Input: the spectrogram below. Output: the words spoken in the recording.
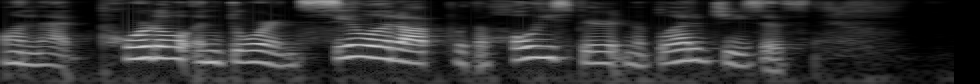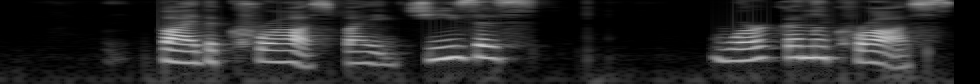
on that portal and door and seal it up with the Holy Spirit and the blood of Jesus by the cross, by Jesus' work on the cross.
